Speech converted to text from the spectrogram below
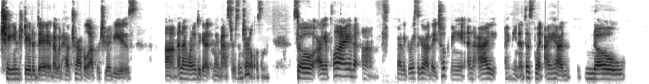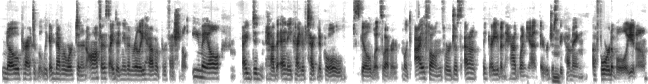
change day to day, that would have travel opportunities. Um, and I wanted to get my master's in journalism. So I applied. Um, by the grace of God, they took me, and I, I mean, at this point, I had no, no practical. Like, I'd never worked in an office. I didn't even really have a professional email. I didn't have any kind of technical skill whatsoever. Like iPhones were just. I don't think I even had one yet. They were just mm. becoming affordable, you know.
